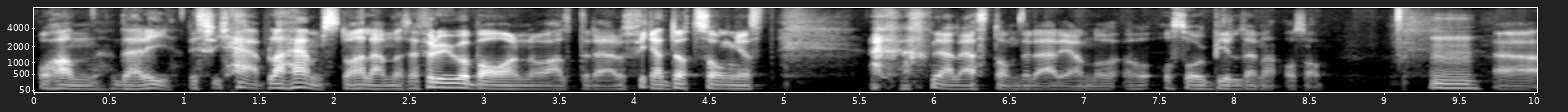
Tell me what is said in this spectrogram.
Och han där i. Det är så jävla hemskt. Och han lämnade sig fru och barn och allt det där. Och så fick jag dödsångest. När jag läste om det där igen och, och, och såg bilderna och så. Eh,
